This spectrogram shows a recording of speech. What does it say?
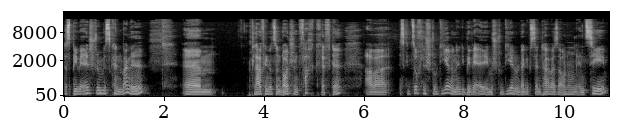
das BWL-Studium ist kein Mangel. Ähm, klar fehlen uns in Deutschland Fachkräfte, aber es gibt so viele Studierende, die BWL eben studieren und da gibt es dann teilweise auch noch ein NC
